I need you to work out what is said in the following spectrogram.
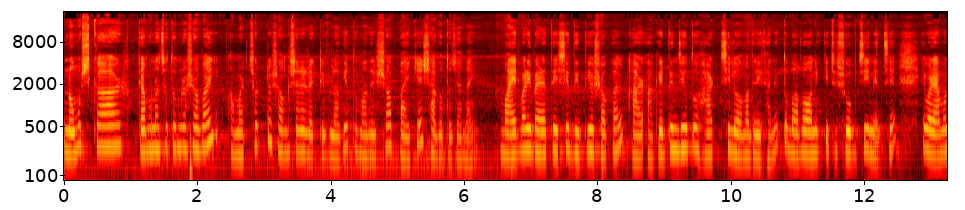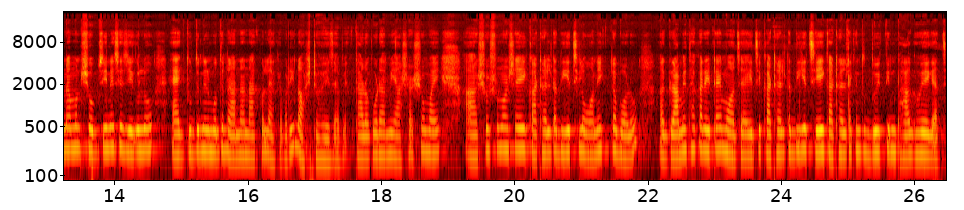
নমস্কার, কেমন আছো তোমরা সবাই? আমার ছোট্ট সংসারের একটি ব্লগে তোমাদের সব বাইকে স্বাগত জানাই। মায়ের বাড়ি বেড়াতে এসে দ্বিতীয় সকাল, আর আগের দিন যেহেতু হাট ছিল আমাদের এখানে, তো বাবা অনেক কিছু সবজি এনেছে। এবার এমন এমন সবজি এনেছে যেগুলো এক দুদিনের মধ্যে রান্না না করলে একেবারেই নষ্ট হয়ে যাবে। তার উপর আমি আসার সময় শ্বশুরমশাই এই কাঁঠালটা দিয়েছিল অনেকটা বড়। আর গ্রামে থাকার এটাই মজা, এই যে কাঁঠালটা দিয়েছে, এই কাঁঠালটা কিন্তু দুই তিন ভাগ হয়ে গেছে,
